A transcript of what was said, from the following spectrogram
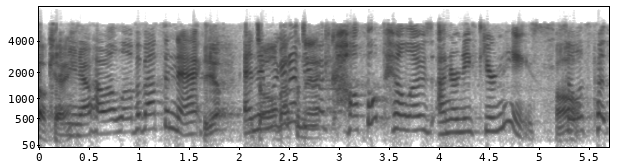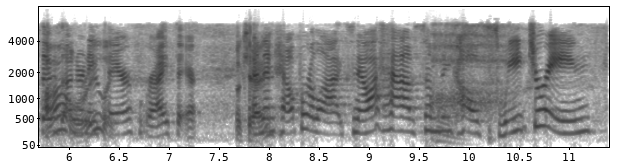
Okay. You know how I love about the neck. Yep. And then we're going to do neck. a couple pillows underneath your knees. Oh. So let's put those Oh, underneath really? there, right there. Okay. And then help relax. Now I have something called Sweet Dreams.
